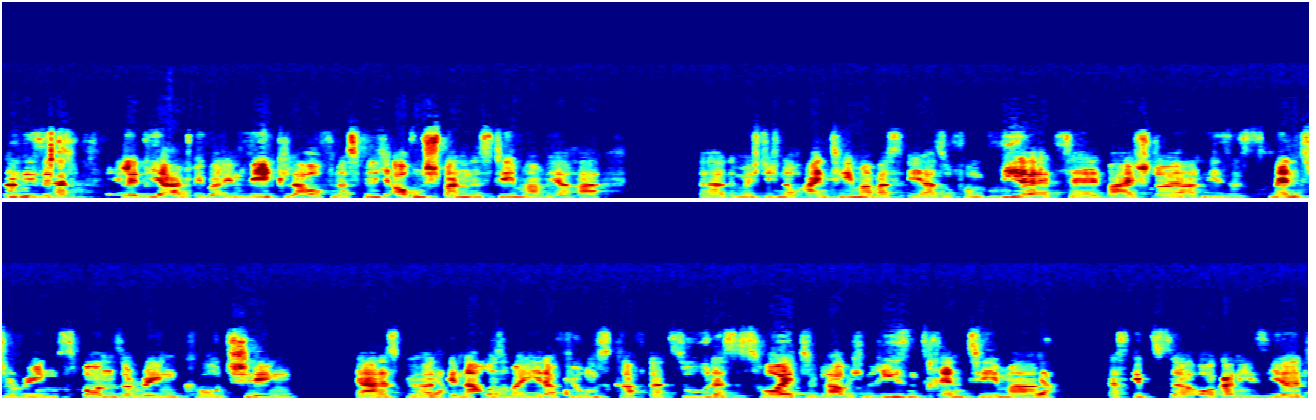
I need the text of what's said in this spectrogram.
dann diese Zufälle, die einem über den Weg laufen, das finde ich auch ein spannendes Thema, Vera. Äh, da möchte ich noch ein Thema, was eher so vom Wir erzählt, beisteuern, dieses Mentoring, Sponsoring, Coaching. Ja, das gehört ja. genauso bei jeder Führungskraft dazu. Das ist heute, glaube ich, ein Riesentrendthema. Ja. Das gibt's äh, organisiert.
